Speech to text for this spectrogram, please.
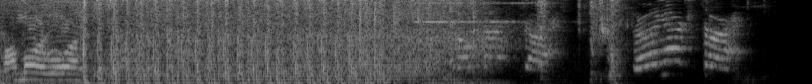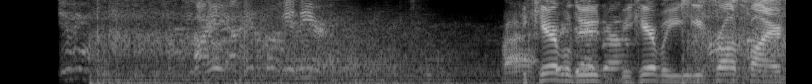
One more. Giving I I hit in here. Be careful, dude. Be careful. You can get crossfired.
